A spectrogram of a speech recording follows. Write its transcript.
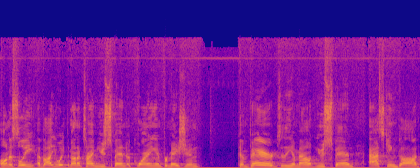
Honestly, evaluate the amount of time you spend acquiring information compared to the amount you spend asking God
